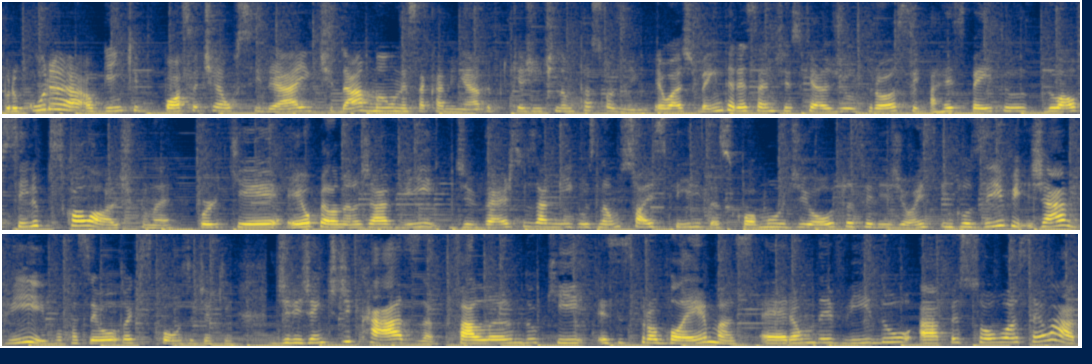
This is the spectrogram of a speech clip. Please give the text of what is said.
procura alguém que possa te auxiliar e te dar a mão nessa caminhada, porque a gente não tá sozinho. Eu acho bem interessante isso que a Ju trouxe a respeito do auxílio psicológico, né? Porque eu, pelo menos, já vi diversos amigos, não só espíritas, como de outras religiões. Inclusive, já vi, vou fazer outro exposed aqui, dirigente de casa falando que esses problemas eram devido a pessoa, sei lá,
